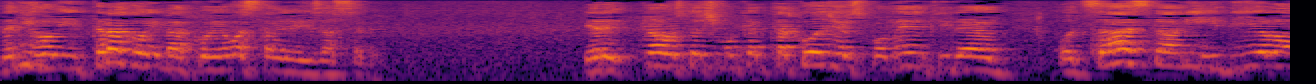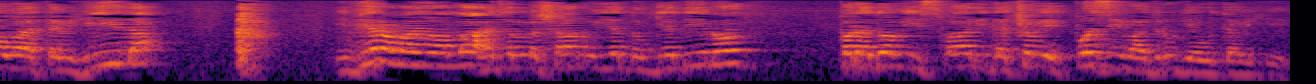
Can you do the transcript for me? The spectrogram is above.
na njihovim tragovima koje ostavljaju za sebe. Jer kao što ćemo također spomenuti da je od, od sastavnih dijelova tevhida i vjerovanju Allaha Đalešanu jednog jedinog, pored ovih stvari da čovjek poziva druge u tevhid.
